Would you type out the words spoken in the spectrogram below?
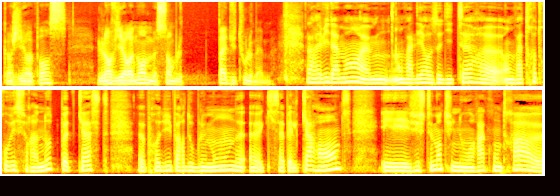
quand j'y repense, l'environnement me semble pas du tout le même. Alors évidemment, euh, on va le dire aux auditeurs, euh, on va te retrouver sur un autre podcast euh, produit par Double Monde qui s'appelle 40 et justement tu nous raconteras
